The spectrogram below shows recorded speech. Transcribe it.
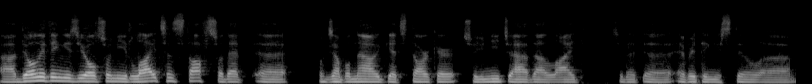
Uh, the only thing is you also need lights and stuff so that uh, for example now it gets darker so you need to have that light so that everything is still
